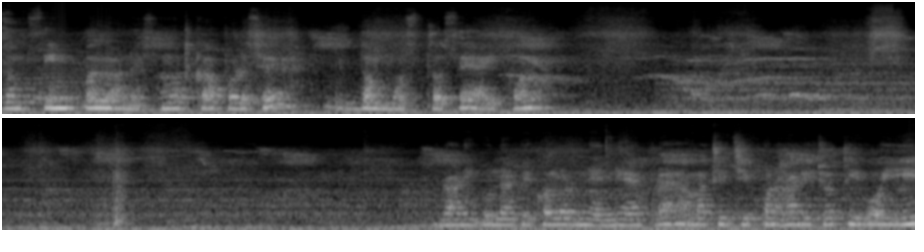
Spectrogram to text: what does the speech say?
એકદમ સિમ્પલ અને સ્મૂથ કાપડ છે. એકદમ મસ્ત છે આઈફોન. રાણી ગુલાબી કલરને ને આપણે આમાંથી જે પણ હાડી જોતી હોય એ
